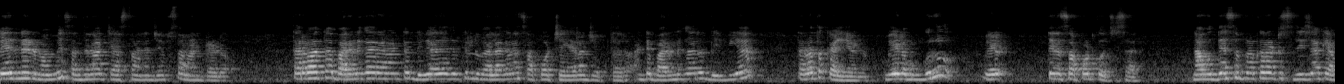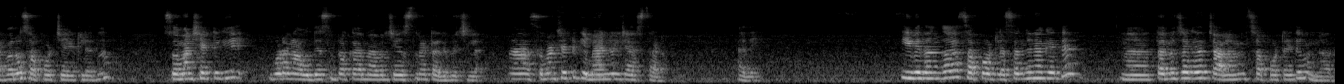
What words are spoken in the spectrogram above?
లేదు నేను మమ్మీ సంజనాకి చేస్తానని చెప్పి అంటాడు. తర్వాత భరణి గారు ఏమంటే దివ్య దగ్గరికి నువ్వు ఎలాగైనా సపోర్ట్ చేయాలని చెప్తారు. అంటే భరణి గారు దివ్య తర్వాత కళ్యాణ్ వీళ్ళ ముగ్గురు వీళ్ళ తిన సపోర్ట్కి వచ్చేసారు. నా ఉద్దేశం ప్రకారం అటు శ్రీజాకి ఎవ్వరూ సపోర్ట్ చేయట్లేదు. సుమన్ శెట్టికి కూడా నా ఉద్దేశం ప్రకారం ఎవరు చేస్తున్నట్టు అనిపించలే. సుమన్ శెట్టికి ఇమాన్యుల్ చేస్తాడు. అది. ఈ విధంగా సపోర్ట్లో సంజనాకైతే తనుజ తనుజకి చాలామంది సపోర్ట్ అయితే ఉన్నారు.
